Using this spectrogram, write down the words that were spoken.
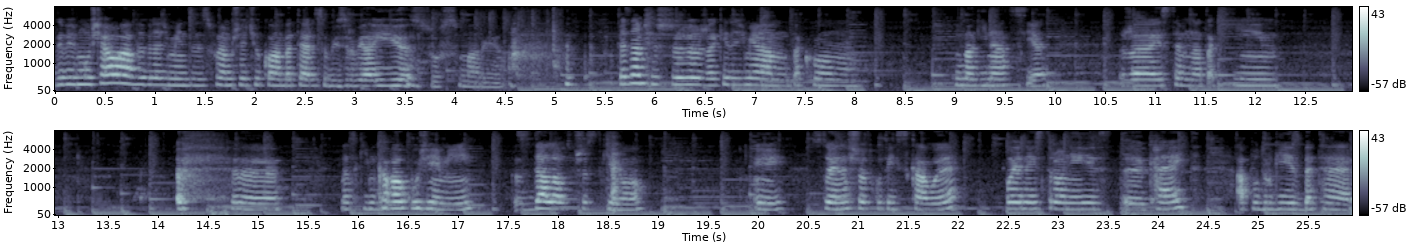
Gdybyś musiała wybrać między swoją przyjaciółką a BTR, co byś zrobiła? Jezus Maria. Przyznam się szczerze, że kiedyś miałam taką imaginację, że jestem na takim na takim kawałku ziemi, z dala od wszystkiego i stoję na środku tej skały. Po jednej stronie jest y, Kate, a po drugiej jest BTR.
